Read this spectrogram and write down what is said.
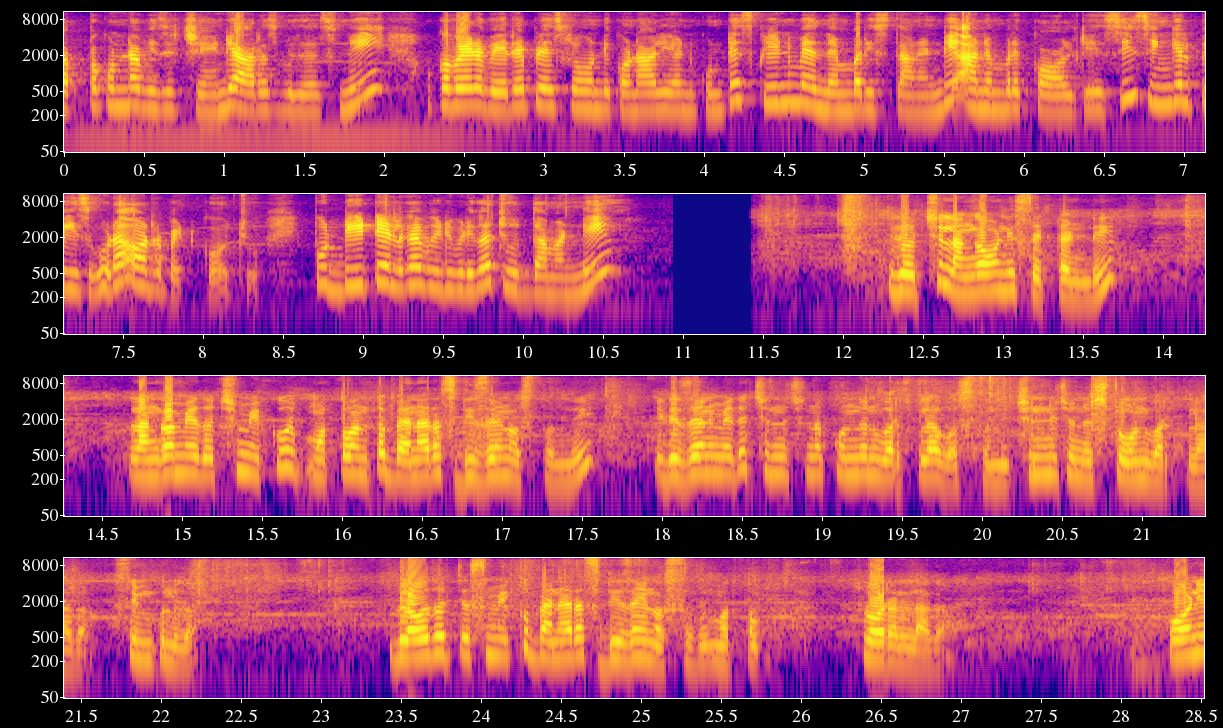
తప్పకుండా విజిట్ చేయండి ఆర్ఎస్ బ్రదర్స్ని ఒకవేళ వేరే ప్లేస్లో ఉండి కొనాలి అనుకుంటే స్క్రీన్ మీద నెంబర్ ఇస్తానండి. ఆ నెంబర్కి కాల్ చేసి సింగిల్ పీస్ కూడా ఆర్డర్ పెట్టుకోవచ్చు. ఇప్పుడు డీటెయిల్గా విడివిడిగా చూద్దామండి. ఇది వచ్చి లంగావణి సెట్ అండి. లంగా మీద వచ్చి మీకు మొత్తం అంతా బెనారస్ డిజైన్ వస్తుంది. ఈ డిజైన్ మీద చిన్న చిన్న కుందన్ వర్క్ లాగా వస్తుంది. చిన్న చిన్న స్టోన్ వర్క్ లాగా సింపుల్గా. బ్లౌజ్ వచ్చేసి మీకు బెనారస్ డిజైన్ వస్తుంది మొత్తం ఫ్లోరల్ లాగా. ఓణి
